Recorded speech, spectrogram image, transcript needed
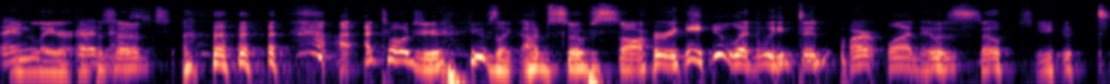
in later goodness. episodes. I-, I told you he was like, "I'm so sorry" when we did part one. It was so cute.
